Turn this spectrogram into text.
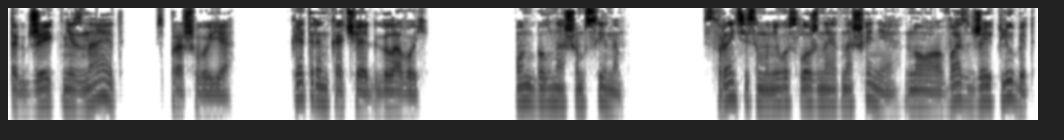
«Так Джейк не знает?» — спрашиваю я. Кэтрин качает головой. Он был нашим сыном. С Фрэнсисом у него сложные отношения, но вас Джейк любит,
